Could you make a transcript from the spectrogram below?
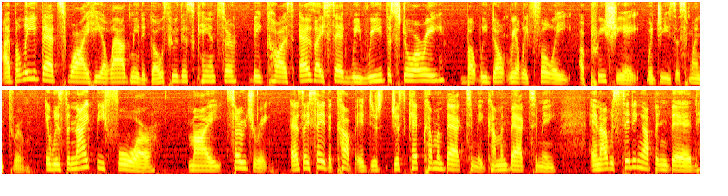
I believe that's why He allowed me to go through this cancer because, as I said, we read the story, but we don't really fully appreciate what Jesus went through. It was the night before my surgery. as I say, the cup, it just, just kept coming back to me, coming back to me. And I was sitting up in bed.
